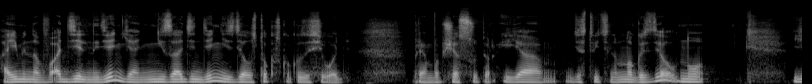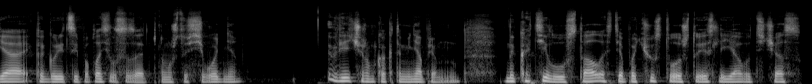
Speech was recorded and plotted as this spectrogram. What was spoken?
а именно в отдельный день я ни за один день не сделал столько, сколько за сегодня. Прям вообще супер. И я действительно много сделал, но я, как говорится, и поплатился за это, потому что сегодня вечером как-то меня прям накатила усталость. Я почувствовал, что если я вот сейчас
